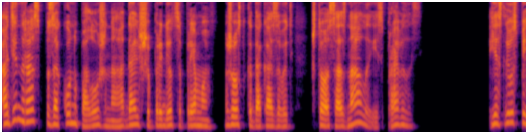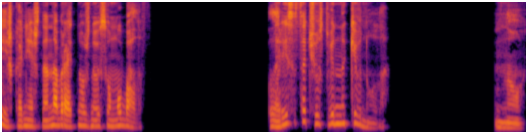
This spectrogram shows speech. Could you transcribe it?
Один раз по закону положено, а дальше придется прямо жестко доказывать, что осознала и исправилась. Если успеешь, конечно, набрать нужную сумму баллов. Лариса сочувственно кивнула. «Ну,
